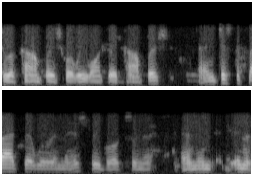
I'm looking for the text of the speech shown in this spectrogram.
to accomplish what we want to accomplish. And just the fact that we're in the history books and the, and in in the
